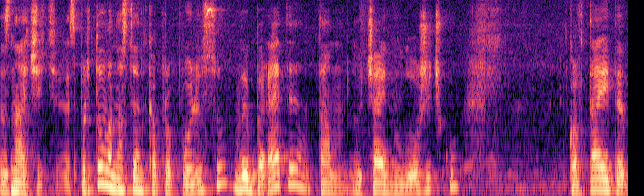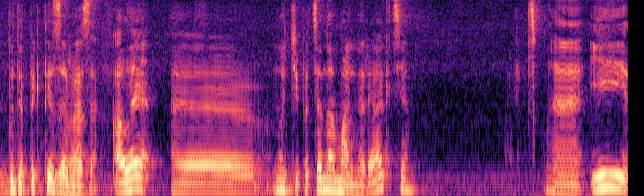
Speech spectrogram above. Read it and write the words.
Значить, спиртова настоянка прополісу, ви берете там ну, чайну ложечку, ковтаєте, буде пекти зараза. Але е, ну, типу, це нормальна реакція. Е, і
